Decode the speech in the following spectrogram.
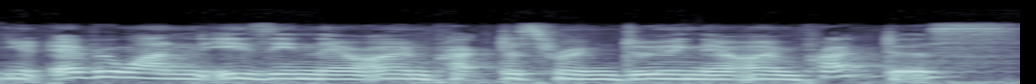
you know, everyone is in their own practice room doing their own practice,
